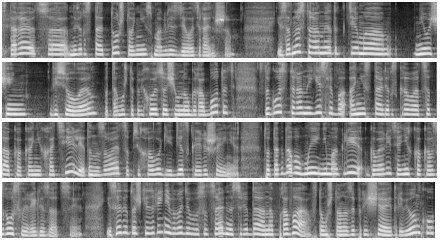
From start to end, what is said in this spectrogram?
стараются наверстать то, что они смогли сделать раньше. И с одной стороны, эта тема не очень веселая, потому что приходится очень много работать. С другой стороны, если бы они стали раскрываться так, как они хотели, это называется психология детское решение, то тогда бы мы не могли говорить о них как о взрослой реализации. И с этой точки зрения вроде бы социальная среда, она права в том, что она запрещает ребенку,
